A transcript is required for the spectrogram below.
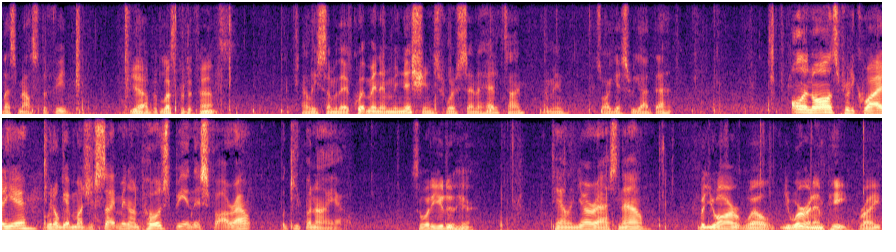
less mouths to feed. Yeah, but less for defense. At least some of the equipment and munitions were sent ahead of time. I mean, so I guess we got that. All in all, it's pretty quiet here. We don't get much excitement on post being this far out, but keep an eye out. So what do you do here? Tailing your ass now. But you are, well, you were an MP, right?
